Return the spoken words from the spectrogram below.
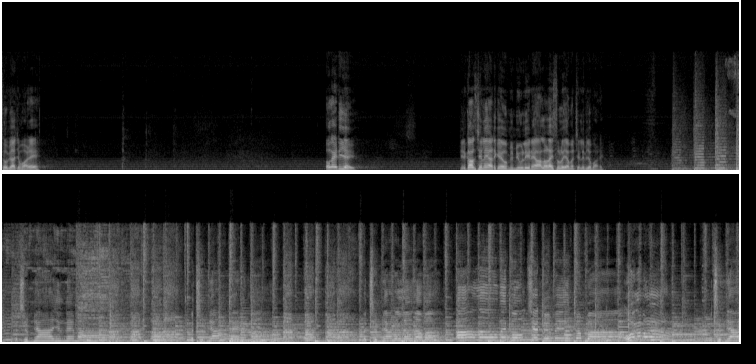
ဆိုပြကြပါမယ်โอเคဒီရေဒီတစ်ခေါက်သချင်းလေးကတကယ်ကိုမြူးမြူးလေးနဲ့အားလုံးလိုက်ဆိုလို့ရမယ့်သချင်းလေးဖြစ်ပါတယ်အချင်များရင်ထဲမှာအချင်များတဲ့မှာအချင်များနှလုံးသားမှာ ချင်များ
